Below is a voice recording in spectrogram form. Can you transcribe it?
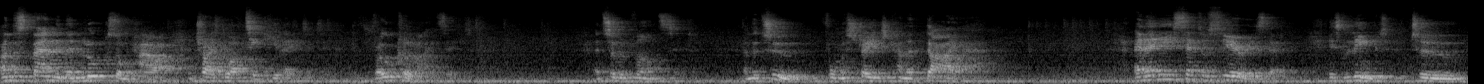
Understanding then looks on power and tries to articulate it, to vocalize it, and so advance it. And the two form a strange kind of dyad. And any set of theories then is linked to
